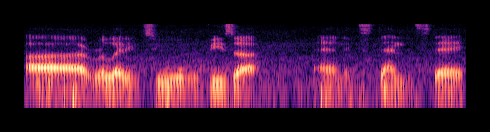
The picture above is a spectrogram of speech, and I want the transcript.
uh, relating to the visa and extended stay.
